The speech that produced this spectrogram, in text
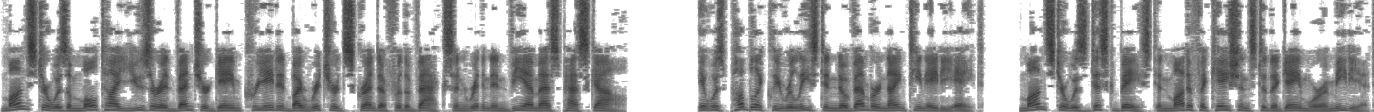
Monster was a multi-user adventure game created by Richard Skrenta for the VAX and written in VMS Pascal. It was publicly released in November 1988. Monster was disk-based and modifications to the game were immediate.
